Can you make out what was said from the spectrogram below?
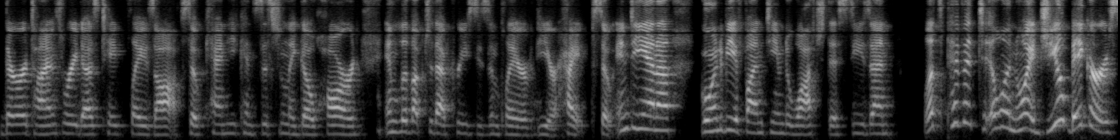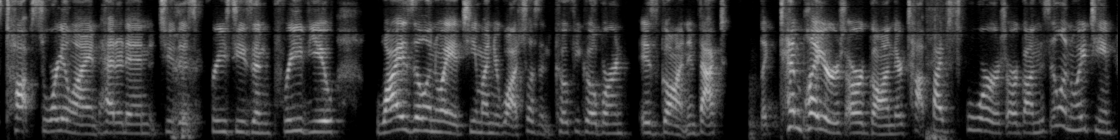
there are times where he does take plays off. So can he consistently go hard and live up to that preseason player of the year hype? So Indiana going to be a fun team to watch this season. Let's pivot to Illinois. Geo Baker's top storyline headed into this preseason preview. Why is Illinois a team on your watch? Listen, Kofi Cockburn is gone. In fact, like 10 players are gone. Their top five scorers are gone. This Illinois team, if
